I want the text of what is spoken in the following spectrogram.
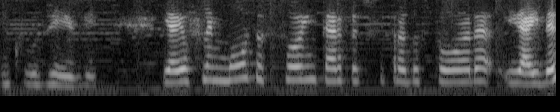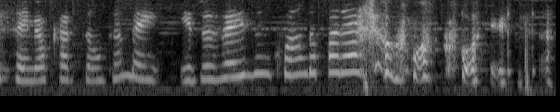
inclusive. E aí eu falei, moça, eu sou intérprete, sou tradutora, e aí deixei meu cartão também. E de vez em quando aparece alguma coisa.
